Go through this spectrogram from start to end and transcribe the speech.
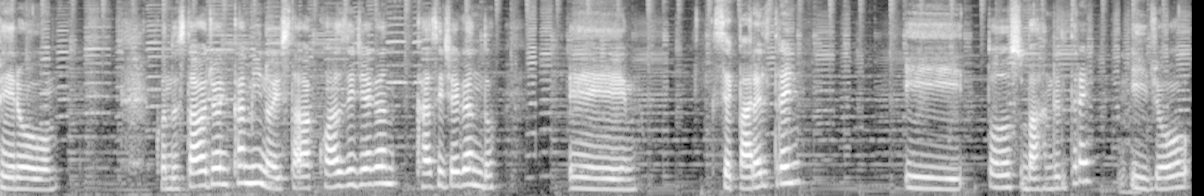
pero cuando estaba yo en camino y estaba casi, llegan, casi llegando, eh, se para el tren y todos bajan del tren y yo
